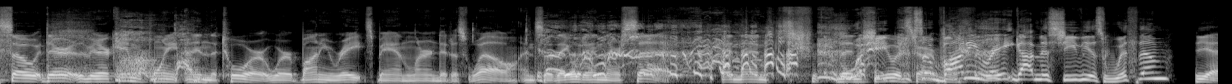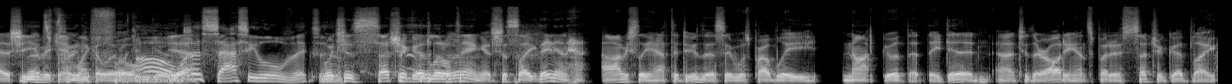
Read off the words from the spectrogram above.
so there, there came a point in the tour where Bonnie Raitt's band learned it as well, and so they would end their set, and then then she would start. so start. Bonnie Raitt got mischievous with them. Yeah, she That's became like a little. Oh, good. yeah. what a sassy little vixen! which is such a good little thing. It's just like they didn't ha- obviously have to do this. It was probably not good that they did uh, to their audience, but it's such a good like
